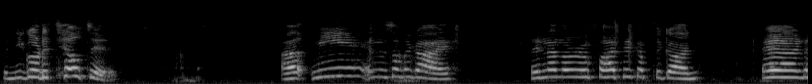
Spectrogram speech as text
when you go to Tilted. Uh, me and this other guy they're on the roof. I pick up the gun and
